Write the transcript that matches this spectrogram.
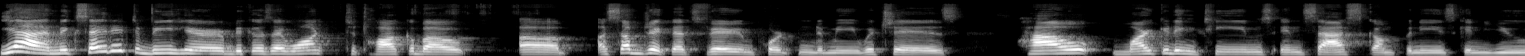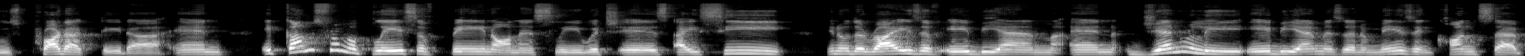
Yeah i'm excited to be here because i want to talk about uh, a subject that's very important to me which is how marketing teams in SaaS companies can use product data. And it comes from a place of pain, honestly, which is I see, you know, the rise of ABM. And generally, ABM is an amazing concept,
